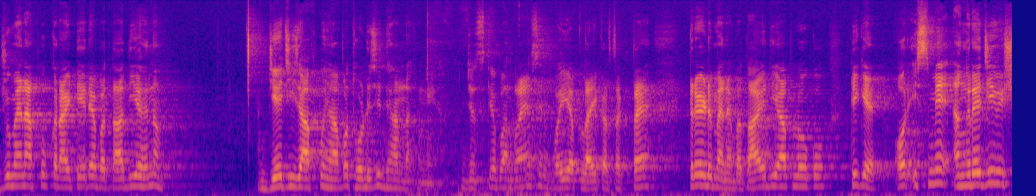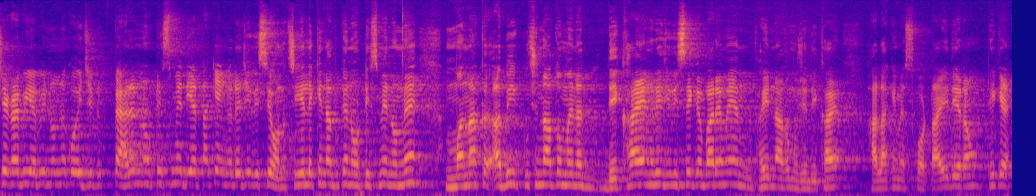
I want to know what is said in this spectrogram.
जो मैंने आपको क्राइटेरिया बता दिया है ना ये चीज़ आपको यहाँ पर थोड़ी सी ध्यान रखनी है, जिसके बन रहे हैं, सिर्फ़ वही अप्लाई कर सकता है। ट्रेड मैंने बता दिया आप लोगों को, ठीक है? और इसमें अंग्रेज़ी विषय का भी अभी इन्होंने कोई ज़िक्र पहले नोटिस में दिया था कि अंग्रेज़ी विषय होना चाहिए, लेकिन अब के नोटिस में इन्होंने मना कर अभी कुछ ना तो मैंने देखा है अंग्रेज़ी विषय के बारे में, भाई ना तो मुझे दिखा है। हालाँकि मैं इसको हटा ही दे रहा हूँ, ठीक है?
